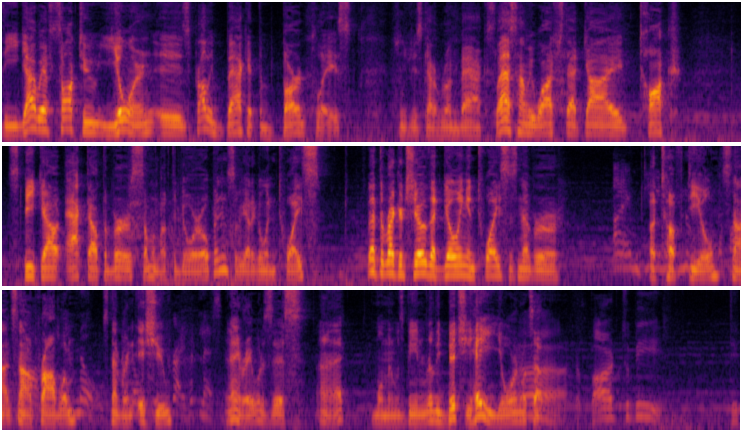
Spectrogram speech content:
The guy we have to talk to, Jorn, is probably back at the Bard place. So you just gotta run back. So last time we watched that guy talk, speak out, act out the verse, someone left the door open, so we gotta go in twice. Let the record show that going in twice is never a tough deal. It's not it's not a problem. It's never an issue. At any rate, what is this? I don't know, that woman was being really bitchy. Hey, Jorn, what's up? Ah, the bard to be. Did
